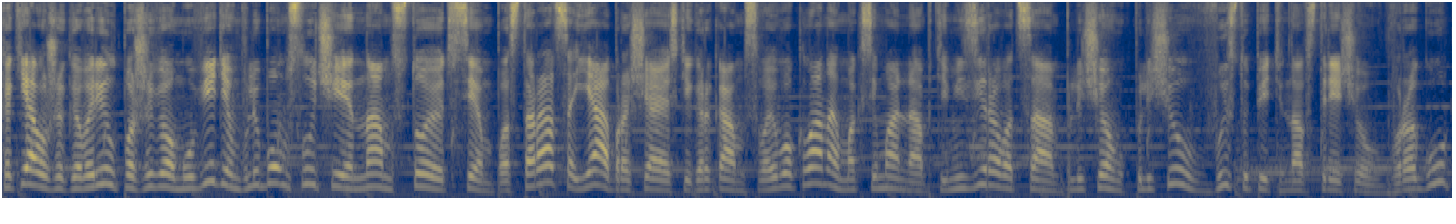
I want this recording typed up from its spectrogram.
как я уже говорил, поживем, увидим. В любом случае, нам стоит всем постараться. Я обращаюсь к игрокам своего клана, максимально оптимизироваться, плечом к плечу, выступить навстречу врагу,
